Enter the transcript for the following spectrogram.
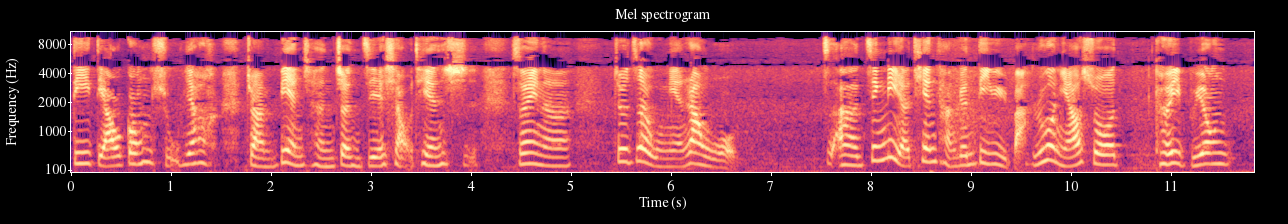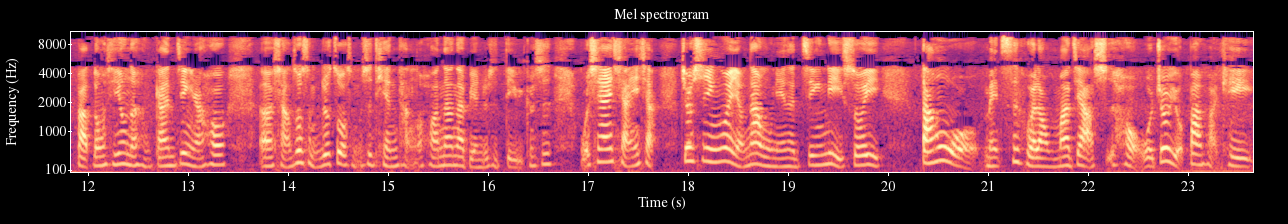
低调公主要转变成整洁小天使。所以呢，就这五年让我呃经历了天堂跟地狱吧。如果你要说可以不用。把东西用得很干净，然后呃想做什么就做什么是天堂的话，那那边就是地狱。可是我现在想一想，就是因为有那五年的经历，所以当我每次回来我妈家的时候，我就有办法可以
